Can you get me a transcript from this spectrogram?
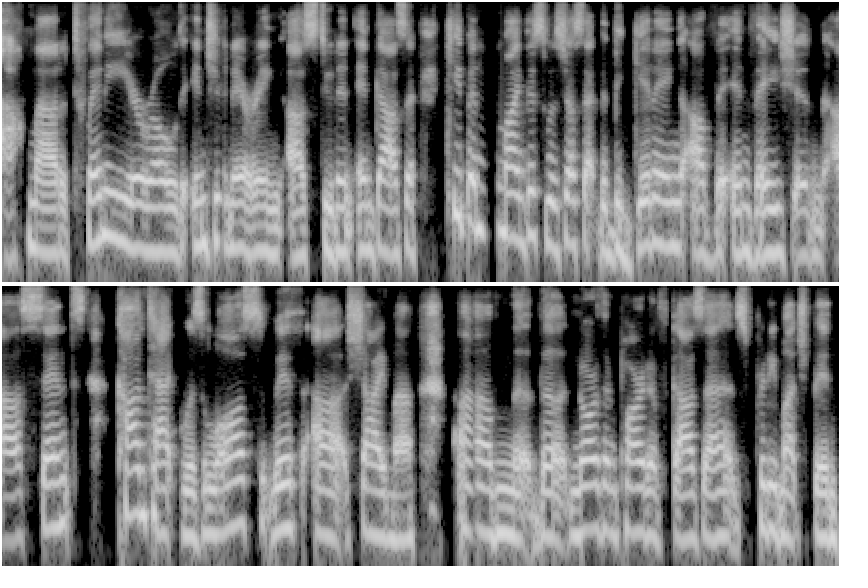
Ahmad, a 20 year old engineering uh, student in Gaza. Keep in mind, this was just at the beginning of the invasion. Uh, since contact was lost with uh, Shaima, um, the northern part of Gaza has pretty much been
